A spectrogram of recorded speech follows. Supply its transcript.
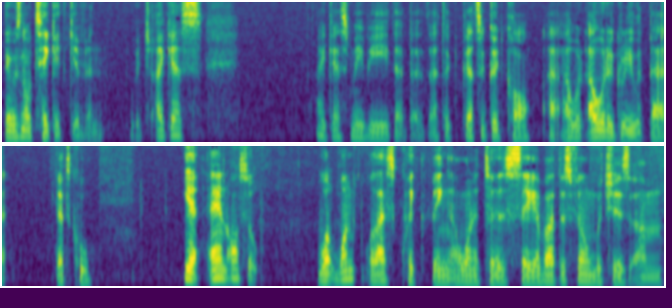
there was no ticket given which I guess I guess maybe that, that that's a that's a good call I, I would I would agree with that that's cool yeah and also one one last quick thing I wanted to say about this film which is um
